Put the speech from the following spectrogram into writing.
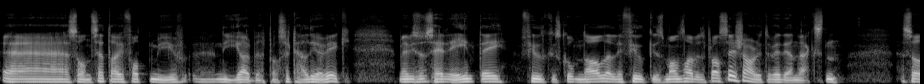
Eh, sånn sett har vi fått mye eh, nye arbeidsplasser til Gjøvik. Men hvis du ser rent i fylkeskommunal eller fylkesmannens arbeidsplasser, så har du ikke ved den veksten. Så,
